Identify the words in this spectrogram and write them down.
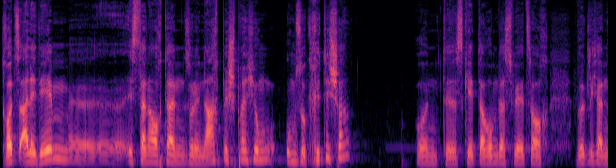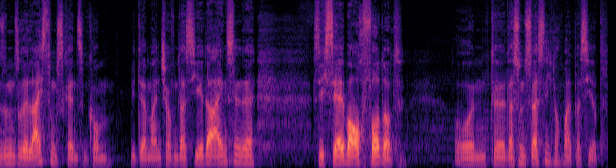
trotz alledem äh, ist dann auch dann so eine Nachbesprechung umso kritischer. Und äh, es geht darum, dass wir jetzt auch wirklich an unsere Leistungsgrenzen kommen mit der Mannschaft und dass jeder Einzelne sich selber auch fordert und äh, dass uns das nicht nochmal passiert.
